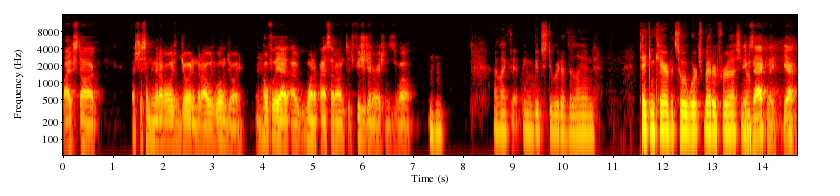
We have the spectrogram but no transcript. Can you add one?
livestock. That's just something that I've always enjoyed and that I always will enjoy. And hopefully, I, I want to pass that on to future generations as well. hmm I like that being a good steward of the land, taking care of it so it works better for us. You know, Exactly. Yeah.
